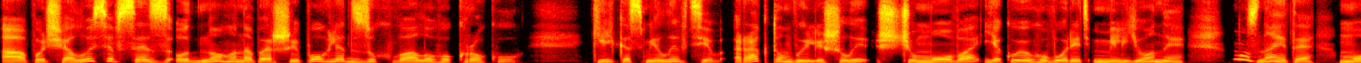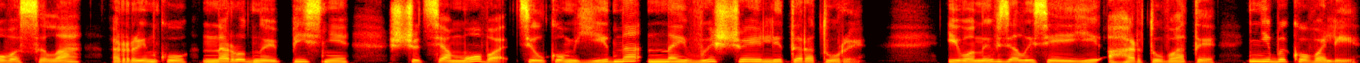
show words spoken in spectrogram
А почалося все з одного, на перший погляд, зухвалого кроку. Кілька сміливців раптом вирішили, що мова, якою говорять мільйони, ну знаєте, мова села, ринку, народної пісні, що ця мова цілком гідна найвищої літератури. І вони взялися її агартувати, ніби ковалі,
